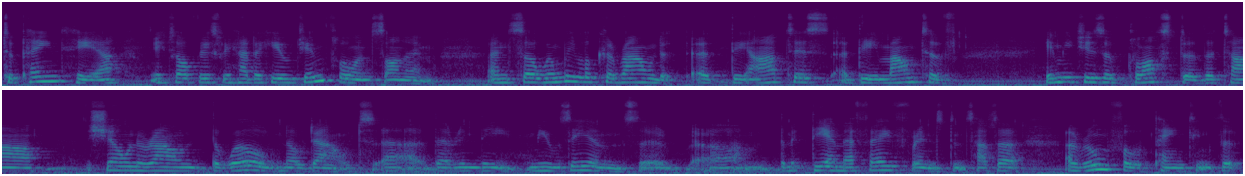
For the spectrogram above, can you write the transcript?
to paint here, it obviously had a huge influence on him. And so when we look around at, at the artists, at the amount of images of Gloucester that are shown around the world, no doubt. Uh, they're in the museums. Um, the, the, MFA, for instance, has a, a room full of paintings that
